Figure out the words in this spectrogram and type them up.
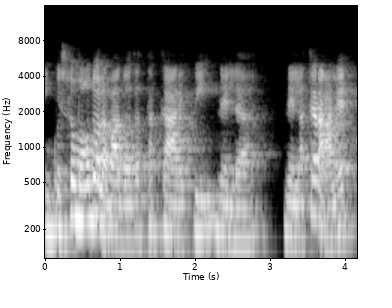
In questo modo la vado ad attaccare qui nel, nel laterale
